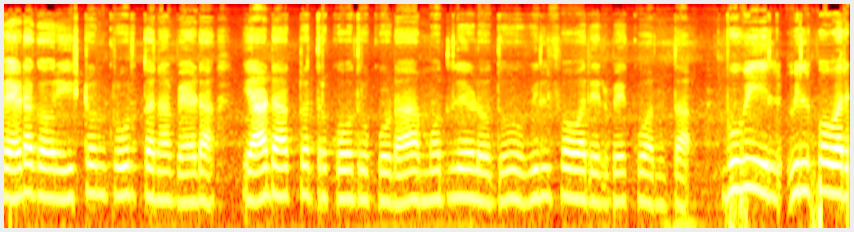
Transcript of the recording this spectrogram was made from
ಬೇಡ ಗೌರಿ, ಇಷ್ಟೊಂದು ಕ್ರೂರತನ ಬೇಡ. ಯಾವ ಡಾಕ್ಟ್ರ್ ಹತ್ರಕ್ಕೆ ಹೋದ್ರೂ ಕೂಡ ಮೊದಲು ಹೇಳೋದು ವಿಲ್ ಪವರ್ ಇರಬೇಕು ಅಂತ. ಭುವಿ ವಿಲ್ ಪವರ್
